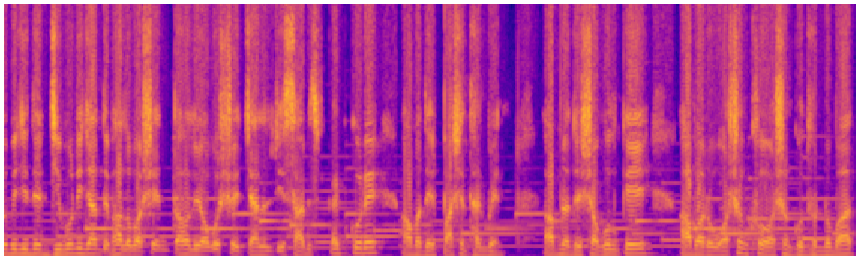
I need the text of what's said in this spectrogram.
নবীজিদের জীবনী জানতে ভালোবাসেন, তাহলে অবশ্যই চ্যানেলটি সাবস্ক্রাইব করে আমাদের পাশে থাকবেন। আপনাদের সকলকে আবারও অসংখ্য অসংখ্য ধন্যবাদ।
